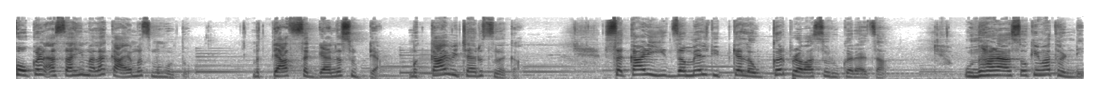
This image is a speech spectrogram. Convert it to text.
कोकण असाही मला कायमच मोहतो. मग त्यात सगळ्यांना सुट्ट्या. मग काय विचारूच नका. सकाळी जमेल तितक्या लवकर प्रवास सुरू करायचा. उन्हाळा असो किंवा थंडी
